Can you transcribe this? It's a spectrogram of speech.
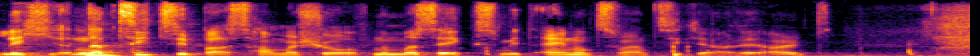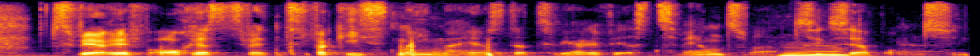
nicht. Na, Tsitsipas haben wir schon auf Nummer 6 mit 21 Jahre alt. Zverev auch erst, das vergisst man immer erst, der Zverev erst 22, ja. sehr Wahnsinn.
